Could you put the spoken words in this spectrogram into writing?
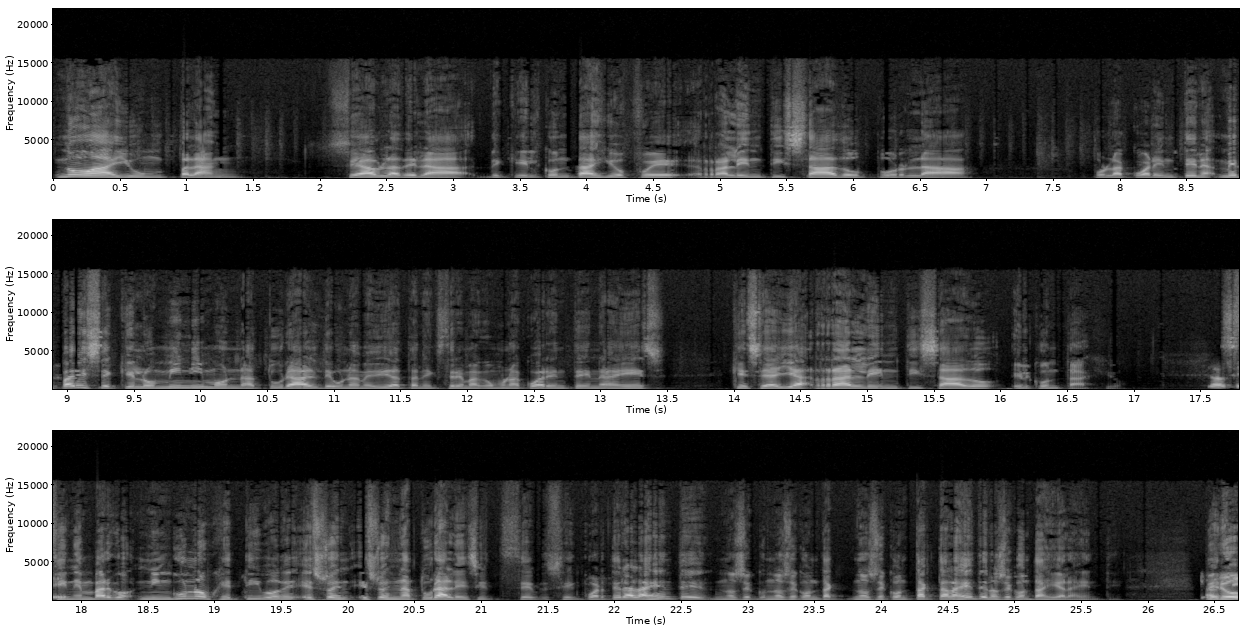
no hay un plan. Se habla de, la, de que el contagio fue ralentizado por la, por la cuarentena. Me parece que lo mínimo natural de una medida tan extrema como una cuarentena es que se haya ralentizado el contagio. Sin embargo, ningún objetivo de eso es, eso es natural, es decir, se, se encuartela a la gente, no se, no, se contacta, no se contacta a la gente, no se contagia a la gente. Pero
